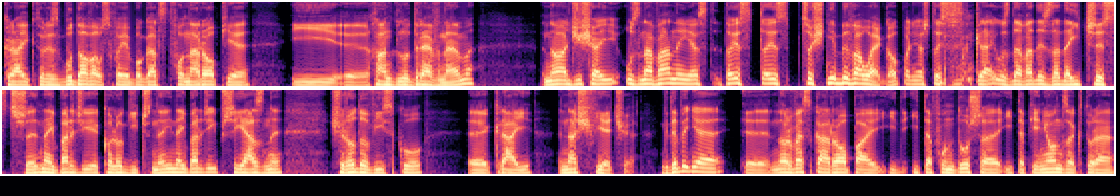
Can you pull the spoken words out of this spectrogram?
kraj, który zbudował swoje bogactwo na ropie i y, handlu drewnem. No a dzisiaj uznawany jest, to jest, to jest coś niebywałego, ponieważ to jest kraj uznawany za najczystszy, najbardziej ekologiczny i najbardziej przyjazny środowisku kraj na świecie. Gdyby nie norweska ropa i, i te fundusze i te pieniądze, które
